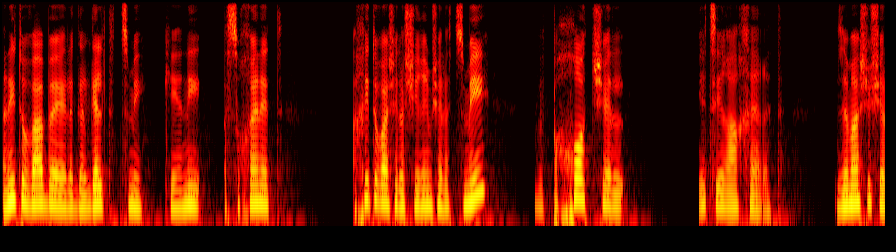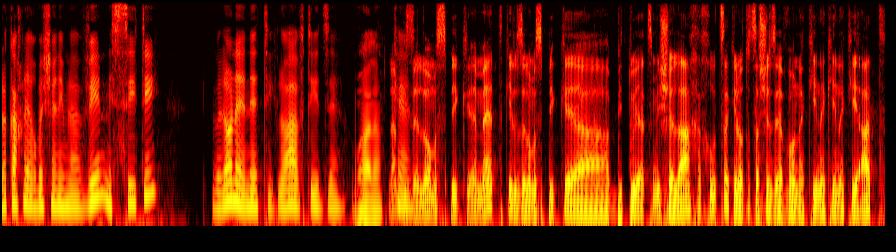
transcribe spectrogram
אני טובה בלגלגל את עצמי, כי אני הסוכנת הכי טובה של השירים של עצמי, ופחות של יצירה אחרת. זה משהו שלקח לי הרבה שנים להבין, ניסיתי, ולא נהניתי, לא אהבתי את זה. וואלה. למה? כן. כי זה לא מספיק אמת? כאילו, זה לא מספיק אה, הביטוי העצמי שלך החוצה? כאילו, את רוצה שזה יבוא נקי, נקי, נקי, את?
